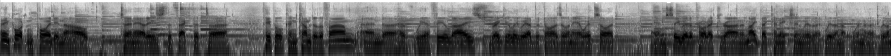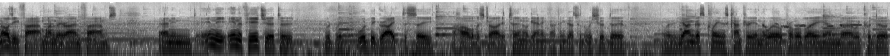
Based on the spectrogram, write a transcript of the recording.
An important point in the whole turnout is the fact that uh, people can come to the farm and uh, have, we have field days regularly, we advertise on our website and see where the product's grown and make that connection with, a, with, an, with an Aussie farm, one of their own farms and in, in, the, in the future to, would, be, would be great to see the whole of Australia turn organic. I think that's what we should do. We're the youngest, cleanest country in the world probably and uh, we could do it.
